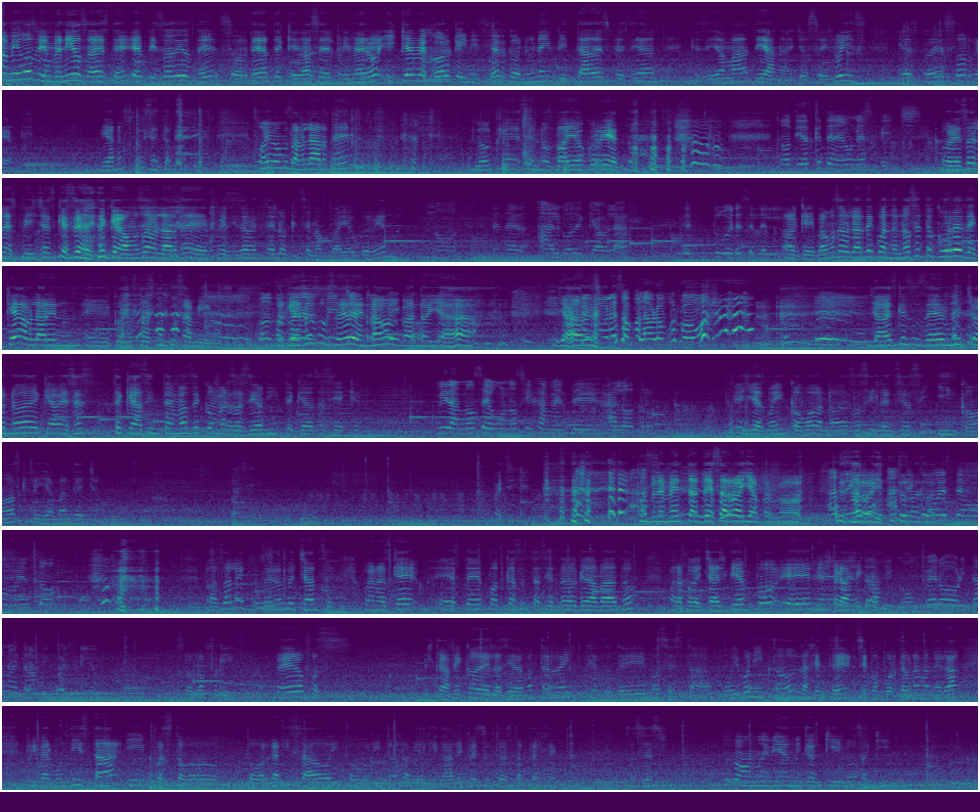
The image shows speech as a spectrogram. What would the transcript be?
Hola amigos, bienvenidos a este episodio de Sordeate que va a ser el primero y qué mejor que iniciar con una invitada especial que se llama Diana. Yo soy Luis y esto es Sordeate. Diana, preséntate. Hoy vamos a hablar de lo que se nos vaya ocurriendo. No, tienes que tener un speech. Por eso el speech es que, se- que vamos a hablar de precisamente lo que se nos vaya ocurriendo. No, tienes que tener algo de qué hablar. Tú eres el del... Ok, vamos a hablar de cuando no se te ocurre de qué hablar en, eh, cuando estás con tus amigos. Porque eso sucede, ¿no? tráfico. Cuando ya... Ya, Censura esa palabra, por favor. ya ves que sucede mucho, ¿no? De que a veces te quedas sin temas de conversación y te quedas así de que... Mirándose unos fijamente al otro. Y es muy incómodo, ¿no? Esos silencios incómodos que le llaman, de hecho. Pues sí. Pues que... Complementa, desarrolla, por favor. Así, desarrolla como, tu así como este momento. Pásale, te estoy dando chance. Bueno, es que este podcast está siendo grabado para aprovechar el tiempo en el tráfico. tráfico. Pero ahorita no hay tráfico, hay frío. Solo frío. Pero pues el tráfico de la ciudad de Monterrey, que es donde vivimos, está muy bonito. La gente se comporta de una manera primermundista y pues todo, todo organizado y todo bonito. La vialidad, la infraestructura está perfecta. Entonces, pues vamos muy bien, muy tranquilos aquí.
